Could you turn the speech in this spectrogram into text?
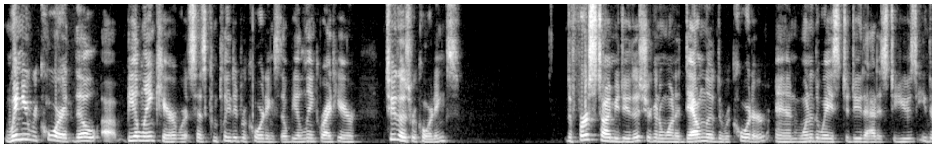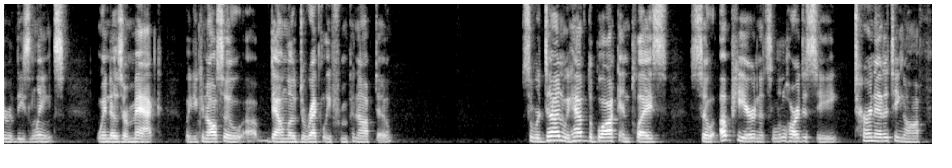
When you record, there'll uh, be a link here where it says completed recordings. There'll be a link right here to those recordings. The first time you do this, you're going to want to download the recorder, and one of the ways to do that is to use either of these links, Windows or Mac, but you can also uh, download directly from Panopto. So we're done. We have the block in place. So up here, and it's a little hard to see, turn editing off,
